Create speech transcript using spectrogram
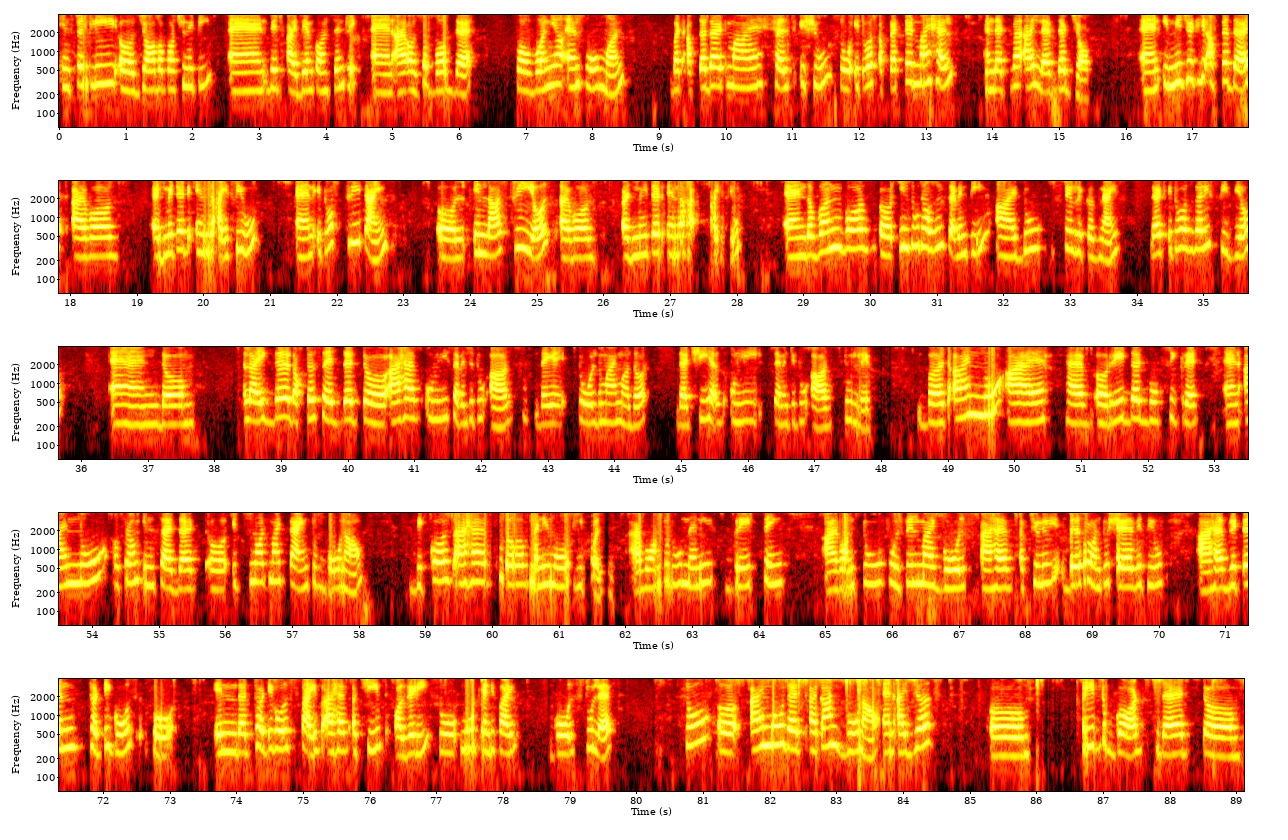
instantly a job opportunity and with ibm concentrix. And i also worked there for one year and four months. But after that my health issue so it was affected my health. And that's why i left that job. And immediately after that i was admitted in the ICU, and it was three times. Uh, in last three years, I was admitted in the ICU, and the one was uh, in 2017 i do still recognize that it was very severe. And um, like the doctor said that uh, i have only 72 hours. They told my mother that she has only 72 hours to live but i know i have uh, read that book secret and i know from inside that uh, it's not my time to go now because I have to serve many more people. I want to do many great things. I want to fulfill my goals. I have actually just want to share with you. I have written 30 goals. So in that 30 goals, five I have achieved already. So more 25 goals to left. So uh, I know that I can't go now, and I just uh, pray to God that uh,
